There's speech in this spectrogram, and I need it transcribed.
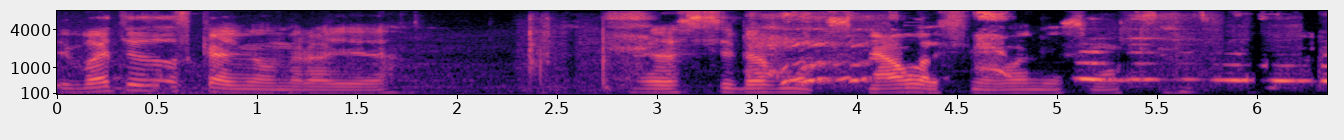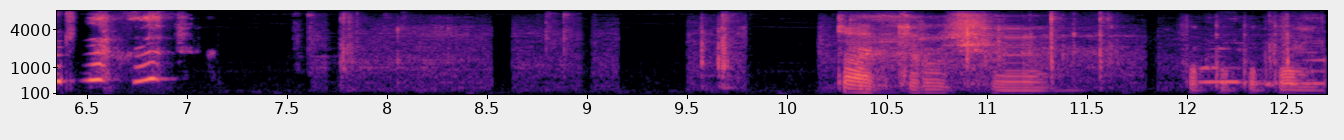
Ебать, я заскамил Мирае. Я с себя внук снял, а с него не смог. Так, короче. Пам-пам-пам-пам.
